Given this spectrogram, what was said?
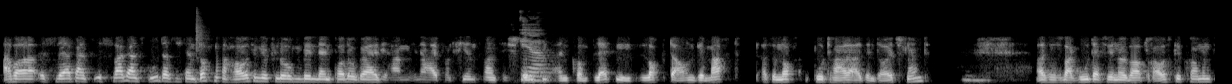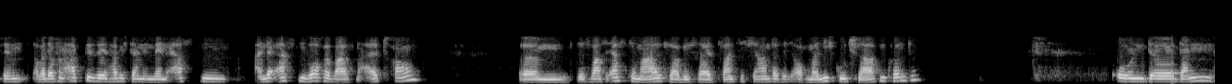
Aber es, ganz, es war ganz gut, dass ich dann doch nach Hause geflogen bin, denn Portugal, die haben innerhalb von 24 Stunden ja. einen kompletten Lockdown gemacht, also noch brutaler als in Deutschland. Mhm. Also es war gut, dass wir nur überhaupt rausgekommen sind. Aber davon abgesehen habe ich dann in den ersten, an der ersten Woche war es ein Albtraum. Ähm, das war das erste Mal, glaube ich, seit 20 Jahren, dass ich auch mal nicht gut schlafen konnte. Und äh, dann,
